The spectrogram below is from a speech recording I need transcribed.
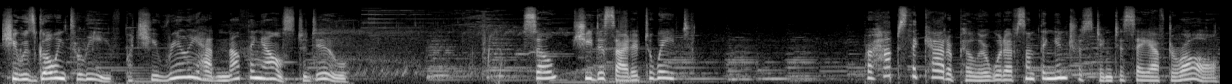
She was going to leave, but she really had nothing else to do. So she decided to wait. Perhaps the caterpillar would have something interesting to say after all.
